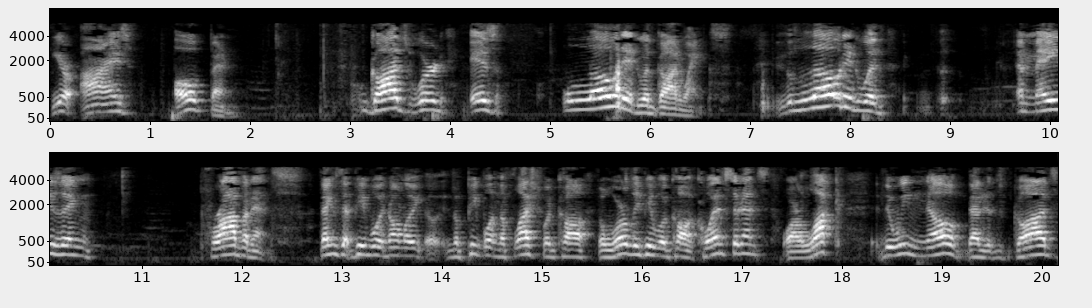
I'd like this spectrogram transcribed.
your eyes open. God's word is loaded with God winks. Loaded with amazing providence. Things that people would normally, uh, the people in the flesh would call, the worldly people would call coincidence or luck do we know that it's God's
